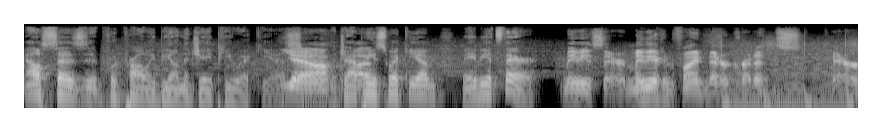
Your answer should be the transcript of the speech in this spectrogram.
Al says it would probably be on the JP Wiki. so Yeah, the Japanese Wiki. um, Maybe it's there. Maybe it's there. Maybe I can find better credits there.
